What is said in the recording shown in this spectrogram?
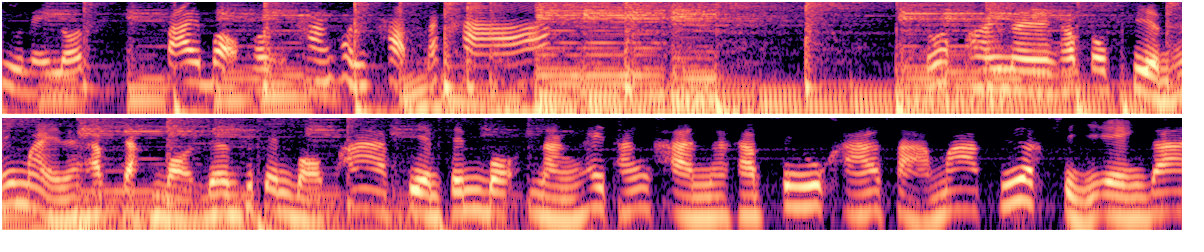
อยู่ในรถใต้เบาะคนข้างคนขับนะคะแล้วภายในนะครับเราเปลี่ยนให้ใหม่นะครับ จากเบาะเดิมที่เป็นเบาะผ้าเปลี่ยนเป็นเบาะหนังให้ทั้งคันนะครับ ซึ่งลูกค้าสามารถเลือกสีเองได้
